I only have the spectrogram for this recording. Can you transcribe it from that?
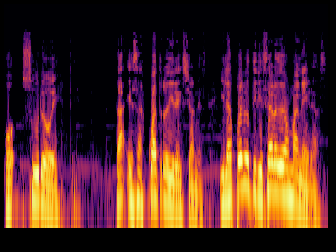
o suroeste. ¿tá? Esas cuatro direcciones. Y las pueden utilizar de dos maneras.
